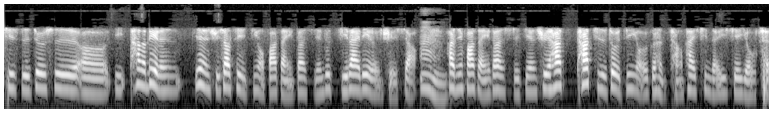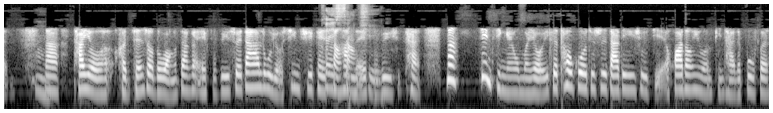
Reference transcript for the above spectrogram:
其实就是呃，以它的猎人猎人学校其实已经有发展一段时间，就吉赖猎人学校，嗯，它已经发展一段时间，所以它它其实就已经有一个很常态性的一些流程，那它有很成熟的网站跟 FB，所以大家如果有兴趣，可以上他们的 FB 去。看，那。近几年，我们有一个透过就是大地艺术节、花东艺文平台的部分，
